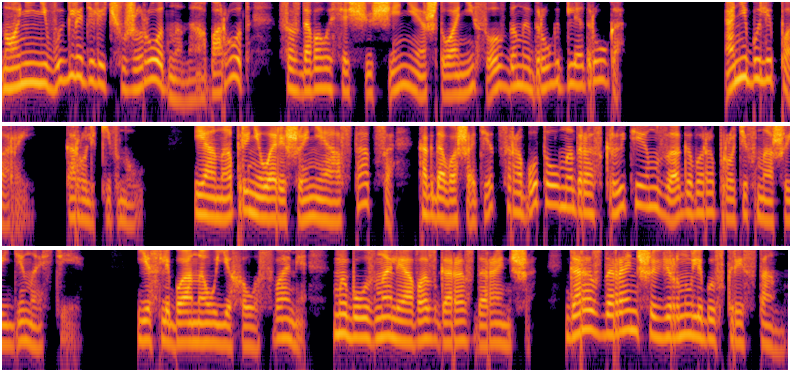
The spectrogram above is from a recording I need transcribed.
но они не выглядели чужеродно, наоборот, создавалось ощущение, что они созданы друг для друга. Они были парой, король кивнул. И она приняла решение остаться, когда ваш отец работал над раскрытием заговора против нашей династии. Если бы она уехала с вами, мы бы узнали о вас гораздо раньше. Гораздо раньше вернули бы в Крестан.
